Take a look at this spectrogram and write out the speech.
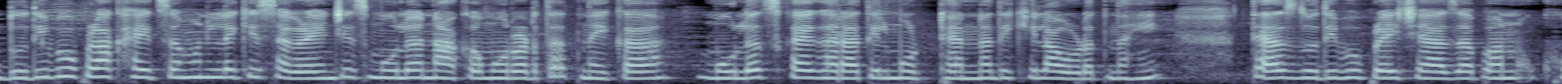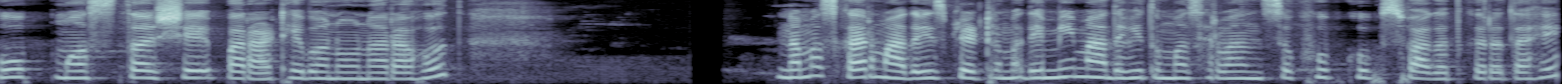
दुधी भोपळा खायचं म्हणलं की सगळ्यांचीच मुलं नाकं मुरडतात नाही का? मुलंच काय घरातील मोठ्यांना देखील आवडत नाही. त्याच दुधी भोपळ्याचे आज आपण खूप मस्त असे पराठे बनवणार आहोत. नमस्कार माधवीज प्लेटरमध्ये मी माधवी तुम्हा सर्वांचं खूप खूप स्वागत करत आहे.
